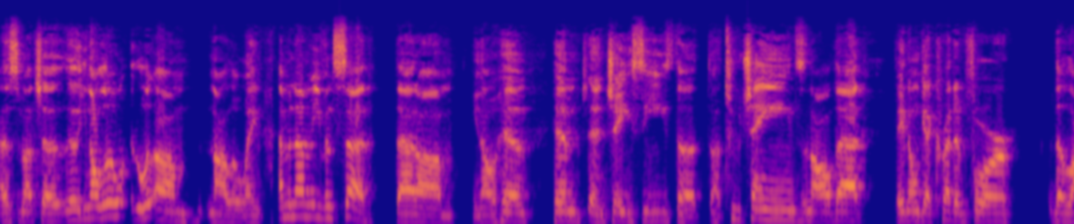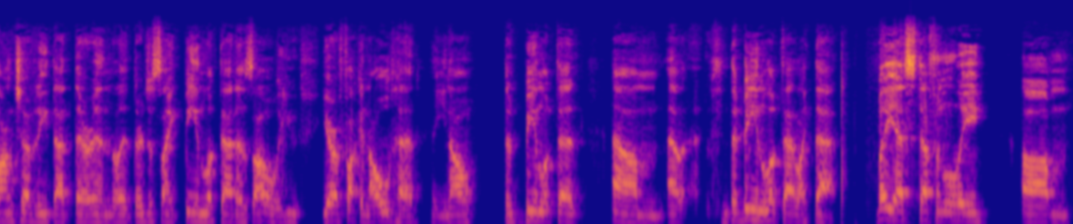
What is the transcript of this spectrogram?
as much as you know, Lil, Lil, um, not Lil Wayne. Eminem even said that um, you know him, him and Jay Z's the uh, 2 Chainz and all that. They don't get credit for the longevity that they're in. They're just like being looked at as oh you you're a fucking old head. You know they're being looked at um uh, they're being looked at like that. But yes, definitely. Um,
